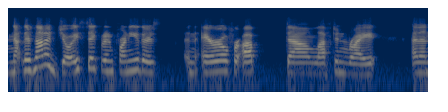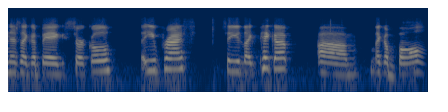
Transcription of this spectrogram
not there's not a joystick but in front of you there's an arrow for up down left and right. And then there's like a big circle that you press. So you'd like pick up um like a ball.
